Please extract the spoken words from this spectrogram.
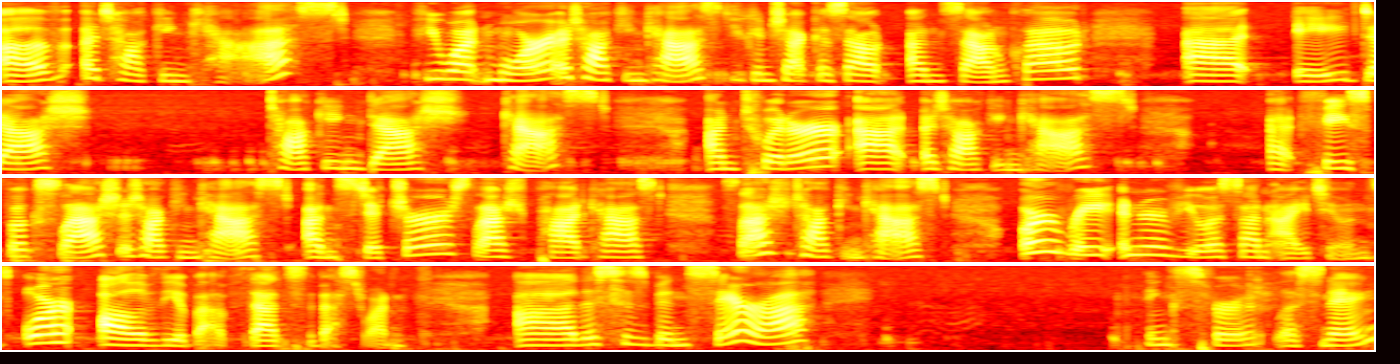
of A Talking Cast. If you want more A Talking Cast, you can check us out on SoundCloud at a dash talking dash cast, on Twitter at A Talking Cast, at Facebook slash A Talking Cast, on Stitcher slash podcast slash A Talking Cast, or rate and review us on iTunes, or all of the above. That's the best one. Uh, this has been Sarah. Thanks for listening.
